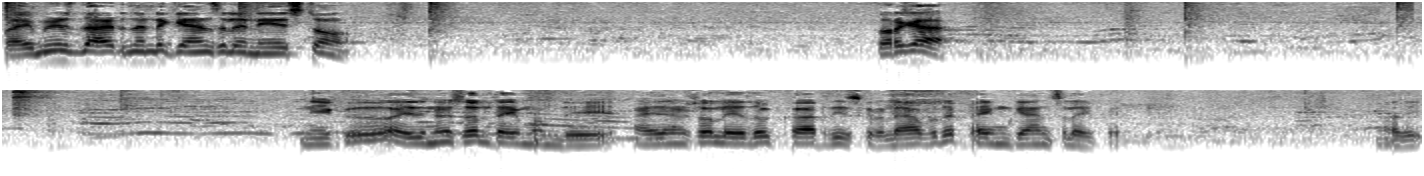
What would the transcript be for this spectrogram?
ఫైవ్ మినిట్స్ దాటిందంటే క్యాన్సిల్ నీ ఇష్టం. త్వరగా. నీకు ఐదు నిమిషాలు టైం ఉంది. ఐదు నిమిషాలు ఏదో కార్ తీసుకురా. లేకపోతే టైం క్యాన్సిల్ అయిపోయింది. అది.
